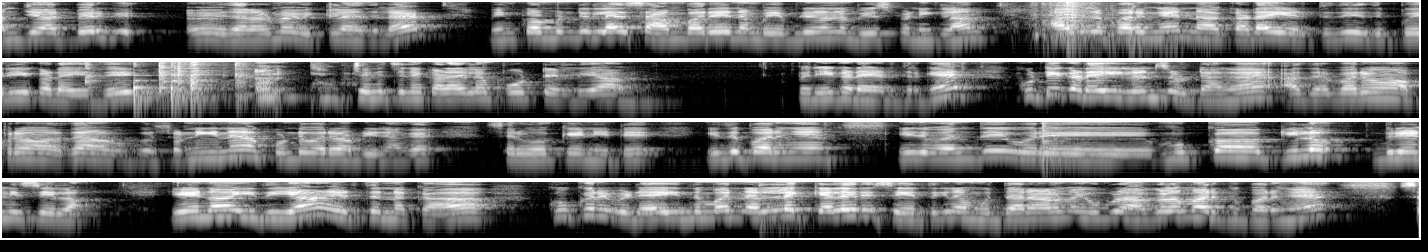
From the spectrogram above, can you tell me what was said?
அஞ்சு ஆறு பேருக்கு தாராளமாக விற்கலாம் இதில். மீன் குழம்புன்ட்டு இல்லை சாம்பார் நம்ம எப்படி வேணாலும் நம்ம யூஸ் பண்ணிக்கலாம். அதில் பாருங்கள் நான் கடாய் எடுத்தது. இது பெரிய கடாய் இது. சின்ன சின்ன கடையெல்லாம் போட்டேன் இல்லையா? பெரிய கடை எடுத்திருக்கேன். குட்டி கடை இல்லைன்னு சொல்லிட்டாங்க. அது வரும். அப்புறம் அதான் அவங்க சொன்னீங்கன்னா கொண்டு வரோம் அப்படின்னாங்க. சரி ஓகேன்னுட்டு. இது பாருங்கள் இது வந்து ஒரு முக்கால் கிலோ பிரியாணி செய்யலாம். ஏன்னா இது ஏன் எடுத்தேன்னாக்கா குக்கரை விட இந்த மாதிரி நல்ல கிளறி செய்கிறதுக்கு நமக்கு தாராளமாக எவ்வளோ அகலமாக இருக்குது பாருங்கள் ஸோ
